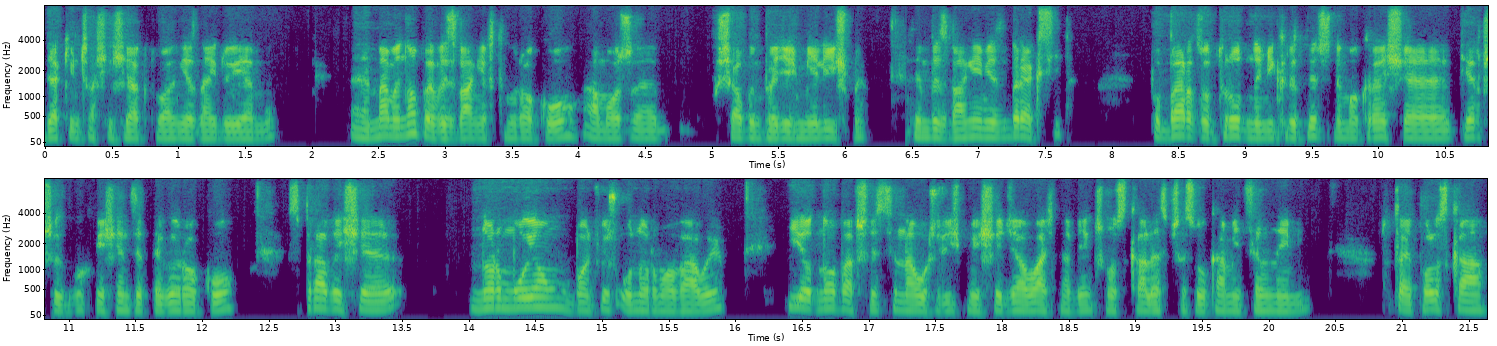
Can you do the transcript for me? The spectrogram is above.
w jakim czasie się aktualnie znajdujemy. E, mamy nowe wyzwanie w tym roku, a może chciałbym powiedzieć, mieliśmy. Tym wyzwaniem jest Brexit. Po bardzo trudnym i krytycznym okresie pierwszych dwóch miesięcy tego roku sprawy się normują bądź już unormowały i od nowa wszyscy nauczyliśmy się działać na większą skalę z przesyłkami celnymi. Tutaj Polska,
